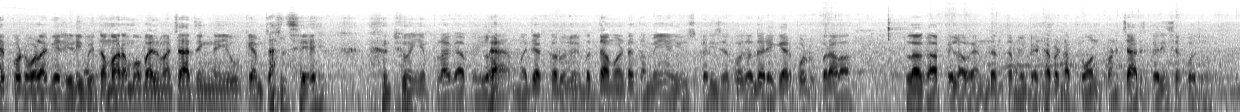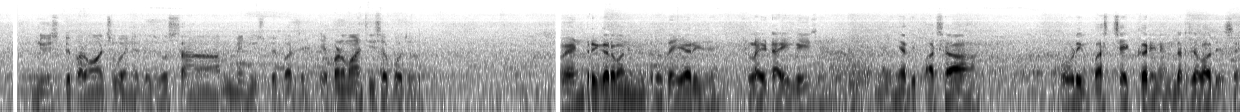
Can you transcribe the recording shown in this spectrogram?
એરપોર્ટવાળા કે જીડીપી તમારા મોબાઈલમાં ચાર્જિંગ નહીં, એવું કેમ ચાલશે? જો અહીંયા પ્લગ આપેલા, મજાક કરું છું, બધા માટે તમે અહીંયા યુઝ કરી શકો છો. દરેક એરપોર્ટ ઉપર આવા પ્લગ આપેલા હોય અંદર, તમે બેઠા બેઠા ફોન પણ ચાર્જ કરી શકો છો. ન્યૂઝપેપર વાંચવું હોય ને, તો જો સામે ન્યૂઝપેપર છે, એ પણ વાંચી શકો છો. હવે એન્ટ્રી કરવાની મિત્રો તૈયારી છે ફ્લાઇટ આવી ગઈ છે. અહીંયાથી પાછા બોર્ડિંગ પાસ ચેક કરીને અંદર જવા દેશે.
